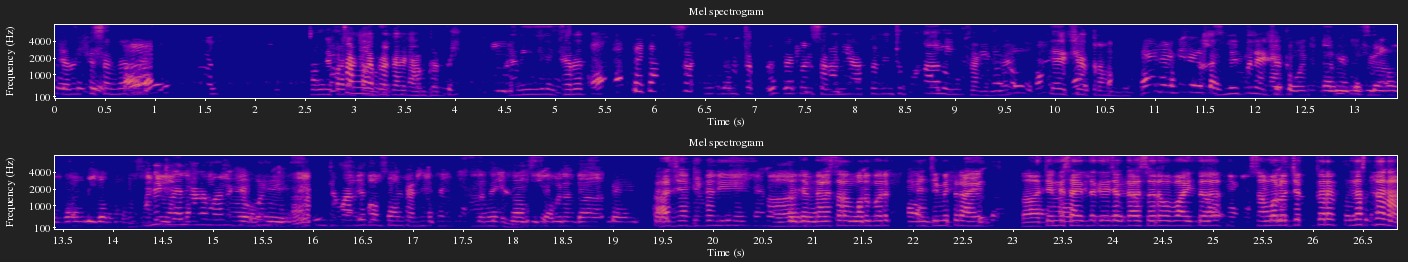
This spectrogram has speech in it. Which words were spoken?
कारण ते संघटना चांगल्या प्रकारे काम करते आणि खरंच सरांनी आपलं त्यांचं पूर्ण अनुभव सांगितलं त्या क्षेत्रामध्ये. मी पण या क्षेत्रामध्ये आज या ठिकाणी जगदाळे सरांबरोबर त्यांचे मित्र आहेत. त्यांनी सांगितलं की जगदाळे सर बाबा इथं समालोचक करत नसताना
